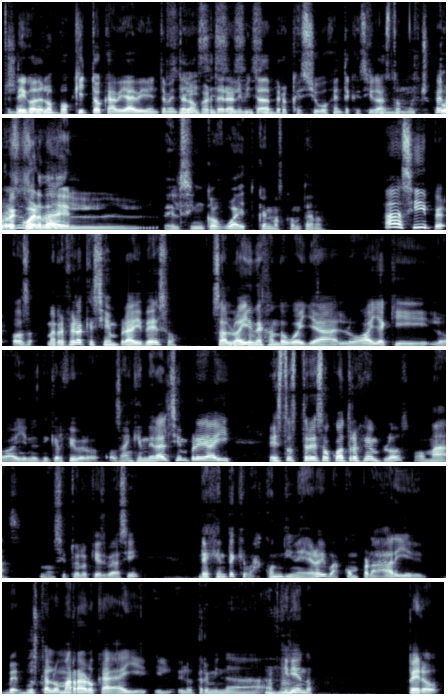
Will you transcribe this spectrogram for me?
Sí. Digo, de lo poquito que había, evidentemente Sí, la oferta sí, era sí, limitada, sí. pero que sí hubo gente que sí gastó mucho. Pero ¿Tú recuerdas el, el Sync of White que nos contaron? Ah, sí, pero o sea, me refiero a que siempre hay de eso. O sea, lo hay en. Dejando Huella, lo hay aquí, lo hay en Sneaker Fever. O sea, en general siempre hay estos tres o cuatro ejemplos, o más, ¿no? Si tú lo quieres ver así, de gente que va con dinero y va a comprar y busca lo más raro que hay y, y lo termina Ajá. adquiriendo. Pero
